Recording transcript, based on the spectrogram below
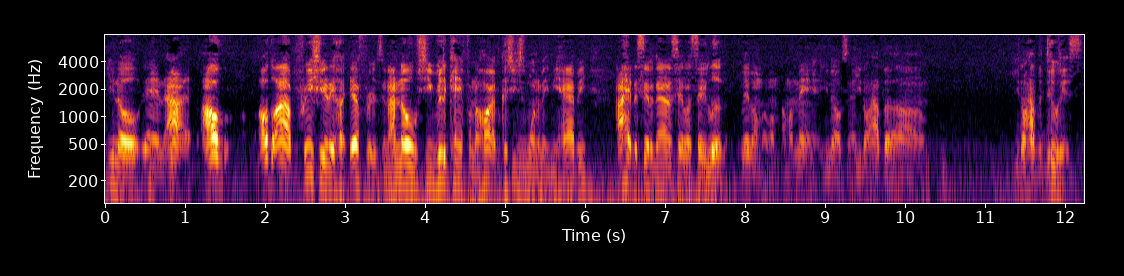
You know, and I, i although I appreciated her efforts, and I know she really came from the heart because she just wanted to make me happy. I had to sit her down and say, let's say, look, baby, I'm, I'm, I'm, a man. You know what I'm saying? You don't have to, um, you don't have to do this.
